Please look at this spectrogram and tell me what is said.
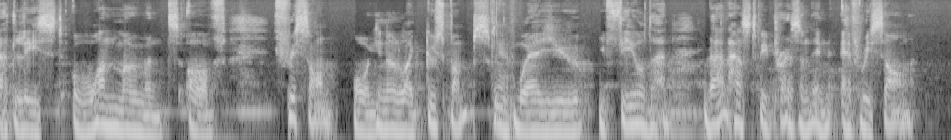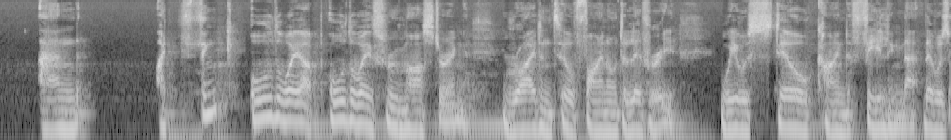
at least one moment of frisson or you know like goosebumps Yeah. where you you feel that that has to be present in every song and I think all the way up, all the way through mastering, right until final delivery, we were still kind of feeling that. There was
